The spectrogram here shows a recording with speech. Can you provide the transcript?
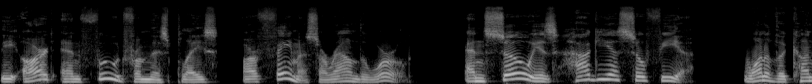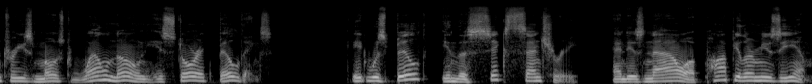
The art and food from this place are famous around the world. And so is Hagia Sophia, one of the country's most well-known historic buildings. It was built in the 6th century and is now a popular museum.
